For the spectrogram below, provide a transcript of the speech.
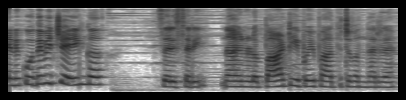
எனக்கு உதவி செய்யுங்க. சரி சரி. நான் என்னோடய பாட்டியை போய் பார்த்துட்டு வந்துடுறேன்.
